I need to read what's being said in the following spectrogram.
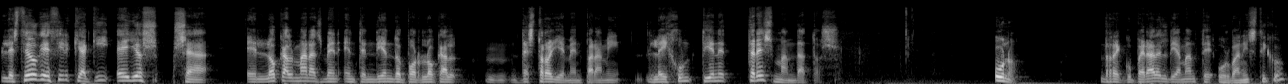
les tengo que decir que aquí ellos, o sea, el local management, entendiendo por local Destroyemen para mí. Leijun tiene tres mandatos. Uno, recuperar el diamante urbanístico.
